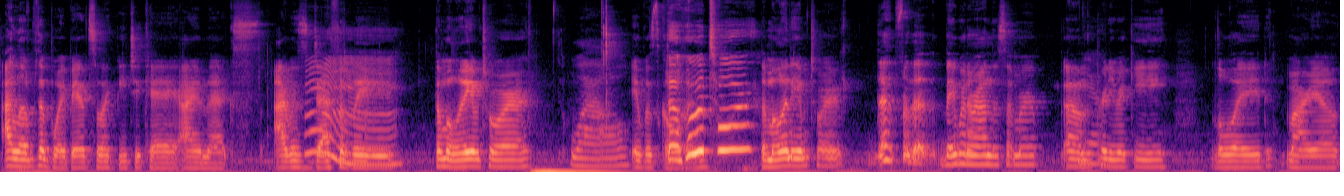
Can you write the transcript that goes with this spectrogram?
I loved the boy bands, so like B2K, IMX. I was definitely the Millennium Tour. Wow. It was The. Who tour? The Millennium Tour. That for the they went around the summer. Um, Yeah. Pretty Ricky, Lloyd, Mario.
